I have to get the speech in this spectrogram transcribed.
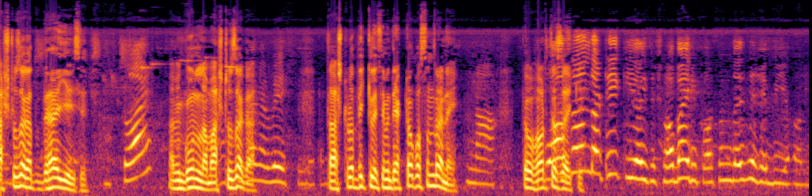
আষ্ট জায়গা তো দেখাই গিয়েছে। আমি গুনলাম আষ্ট জায়গা। তো আষ্টটা দেখলে আমি একটাও পছন্দ হয় নাই? না। তো হরতে চাই কি? ঠিকই হয়েছে সবারই পছন্দ হয়েছে হে বিয়ে হবে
